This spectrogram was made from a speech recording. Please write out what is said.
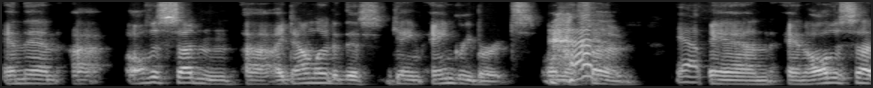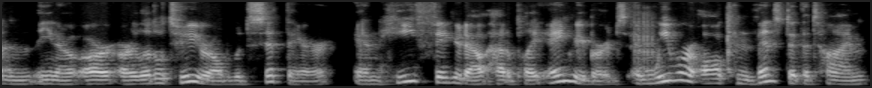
And then uh, all of a sudden uh, i downloaded this game angry birds on my phone yeah and and all of a sudden you know our, our little two year old would sit there and he figured out how to play angry birds. And we were all convinced at the time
